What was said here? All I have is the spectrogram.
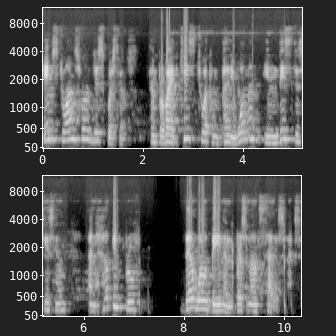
aims to answer these questions and provide keys to accompany women in this decision and help improve their well-being and personal satisfaction.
